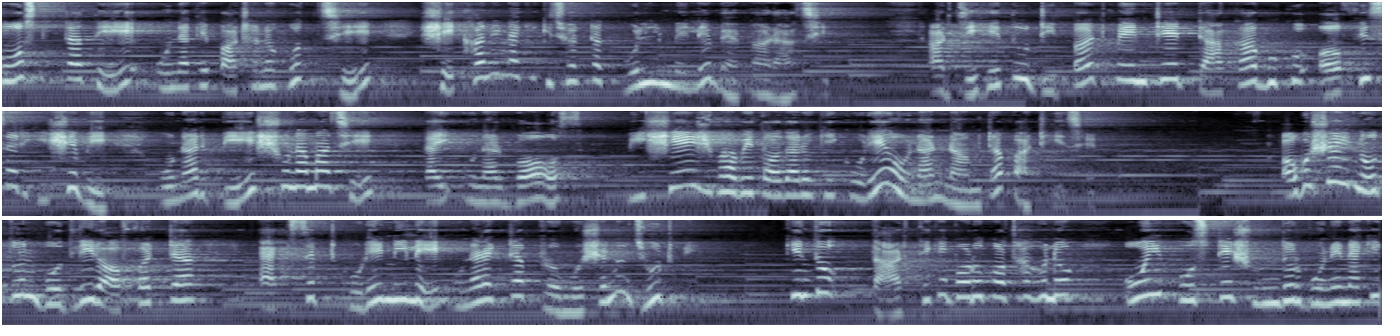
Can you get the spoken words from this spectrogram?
পোস্টটাতে ওনাকে পাঠানো হচ্ছে, সেখানে নাকি কিছু একটা গোলমেলে ব্যাপার আছে। আর যেহেতু ডিপার্টমেন্টের ডাকা বুকু অফিসার হিসেবে ওনার বেশ সুনাম আছে, তাই ওনার বস বিশেষভাবে তদারকি করে ওনার নামটা পাঠিয়েছেন। অবশ্যই নতুন বদলির অফারটা অ্যাকসেপ্ট করে নিলে ওনার একটা প্রমোশনও জুটবে। কিন্তু তার থেকে বড় কথা হলো, ওই পোস্টে সুন্দরবনে নাকি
